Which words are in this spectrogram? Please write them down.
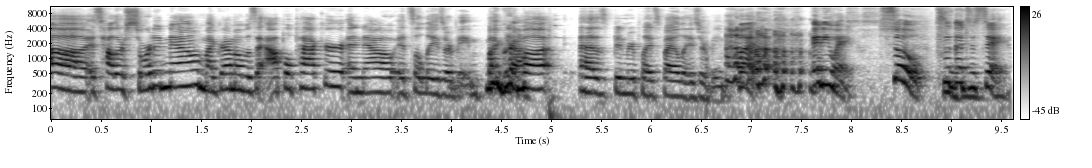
Uh, it's how they're sorted now. My grandma was an apple packer, and now it's a laser beam. My grandma has been replaced by a laser beam. But anyway, so so that to say,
